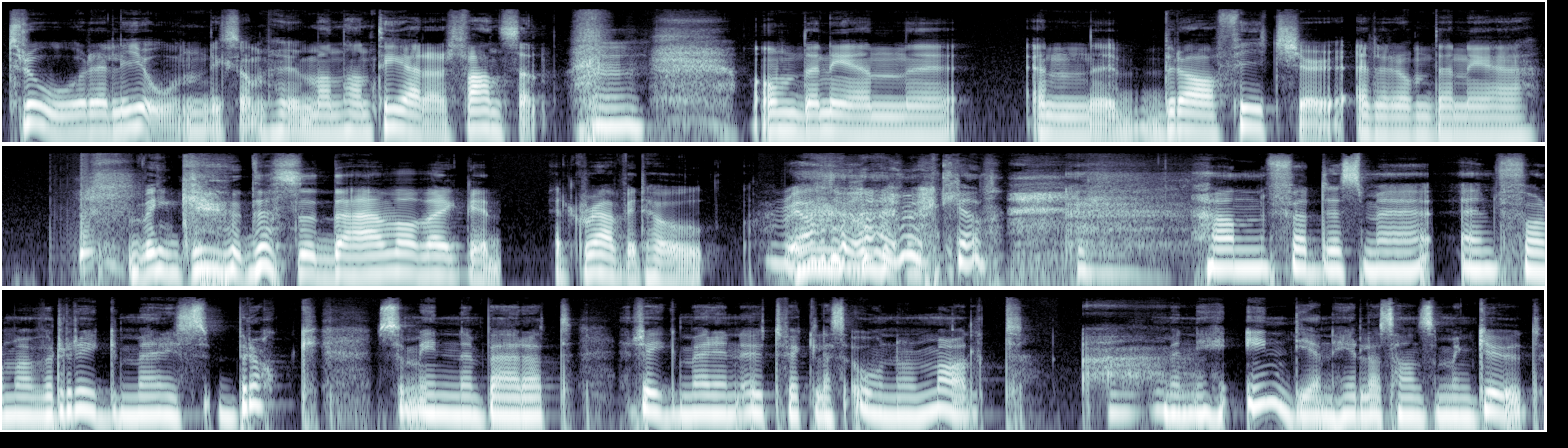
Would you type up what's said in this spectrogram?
tro och religion. Liksom, hur man hanterar svansen. om den är en, en bra feature eller om den är... Men gud, alltså, det här var verkligen ett rabbit hole. Ja, det var det verkligen. Han föddes med en form av ryggmärgsbrock som innebär att ryggmärgen utvecklas onormalt. Men i Indien hyllas han som en gud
